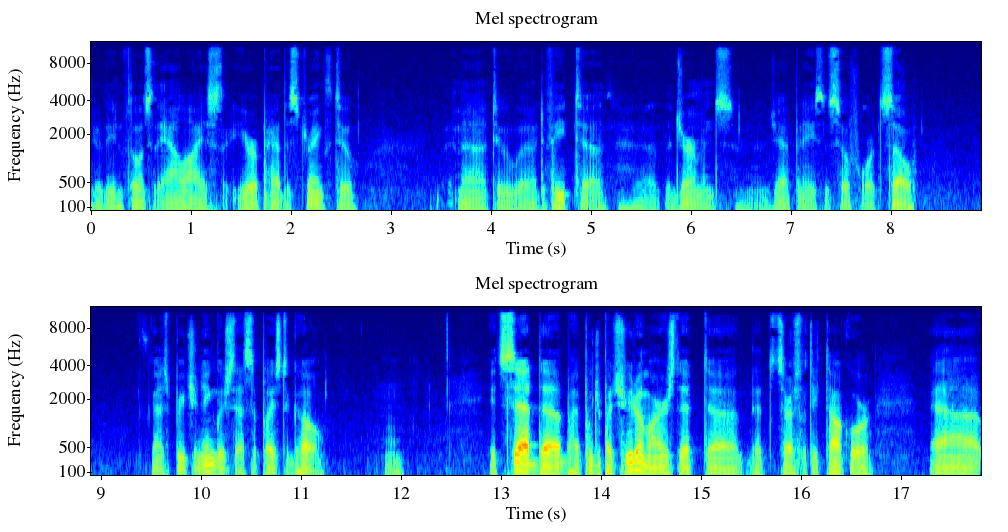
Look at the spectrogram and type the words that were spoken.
the influence of the Allies, Europe had the strength to uh, to uh, defeat uh, the Germans, the Japanese, and so forth. So, if you're going to preach in English, that's the place to go. Hmm? It's said uh, by Pujapad Sri Maharaj that uh, that Saraswati Thakur, uh,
